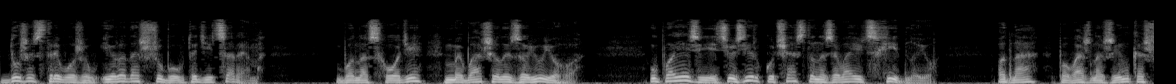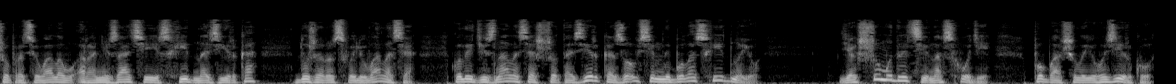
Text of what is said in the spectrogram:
дуже стривожив ірода, що був тоді царем. Бо на сході ми бачили зорю його. У поезії цю зірку часто називають східною. Одна поважна жінка, що працювала в організації Східна зірка, дуже розхвилювалася, коли дізналася, що та зірка зовсім не була східною. Якщо мудреці на сході побачили його зірку,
